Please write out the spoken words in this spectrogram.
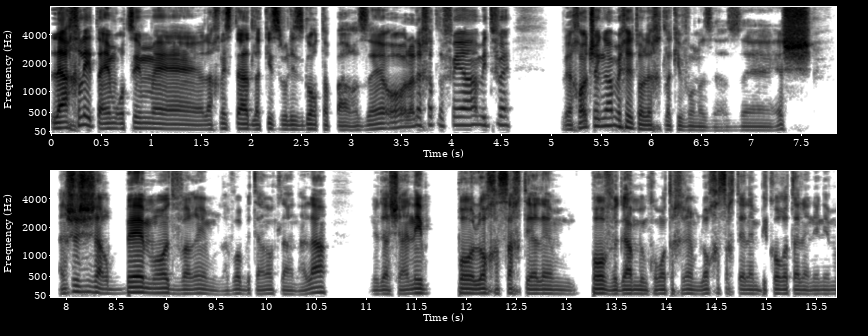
להחליט האם רוצים להכניס את היד לכיס ולסגור את הפער הזה, או ללכת לפי המתווה. ויכול להיות שגם החליטו ללכת לכיוון הזה. אז uh, יש, אני חושב שיש הרבה מאוד דברים לבוא בטענות להנהלה. אני יודע שאני פה לא חסכתי עליהם, פה וגם במקומות אחרים, לא חסכתי עליהם ביקורת על העניינים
